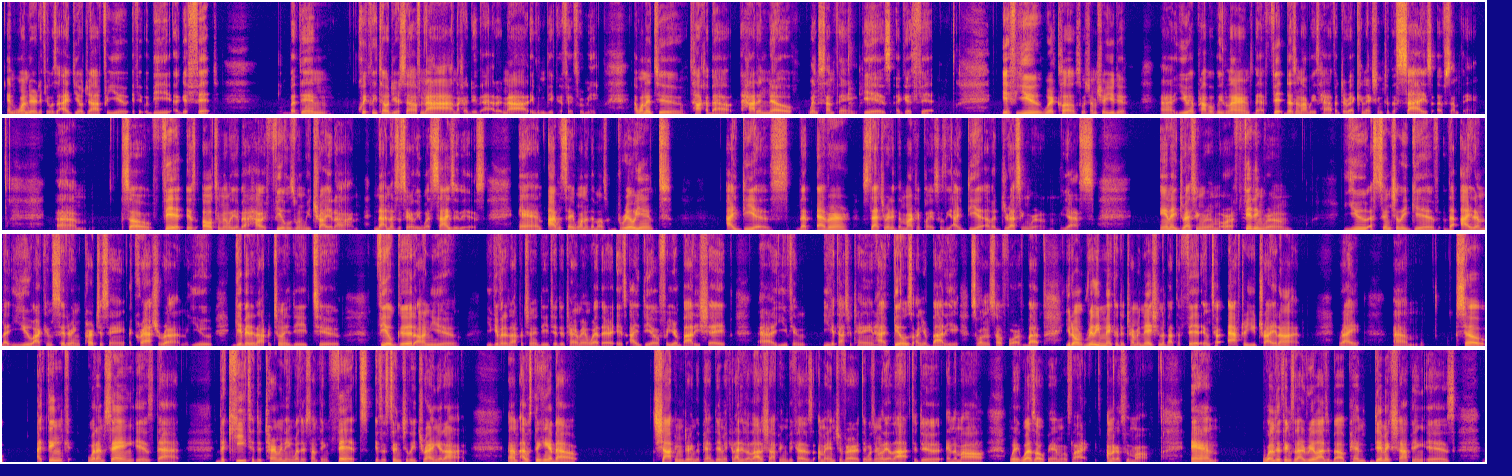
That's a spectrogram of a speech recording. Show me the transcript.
and wondered if it was the ideal job for you, if it would be a good fit, but then quickly told yourself, nah, I'm not going to do that, or nah, it wouldn't be a good fit for me? I wanted to talk about how to know when something is a good fit. If you wear clothes, which I'm sure you do, uh, you have probably learned that fit doesn't always have a direct connection to the size of something. Um, so, fit is ultimately about how it feels when we try it on, not necessarily what size it is. And I would say one of the most brilliant ideas that ever saturated the marketplace was the idea of a dressing room. Yes in a dressing room or a fitting room, you essentially give the item that you are considering purchasing a crash run. You give it an opportunity to feel good on you. You give it an opportunity to determine whether it's ideal for your body shape. Uh, you can you get to ascertain how it feels on your body, so on and so forth. But you don't really make the determination about the fit until after you try it on, right? Um, so I think what I'm saying is that the key to determining whether something fits is essentially trying it on. Um, I was thinking about shopping during the pandemic and I did a lot of shopping because I'm an introvert. There wasn't really a lot to do in the mall. When it was open, it was like, I'm gonna go to the mall. And one of the things that I realized about pandemic shopping is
